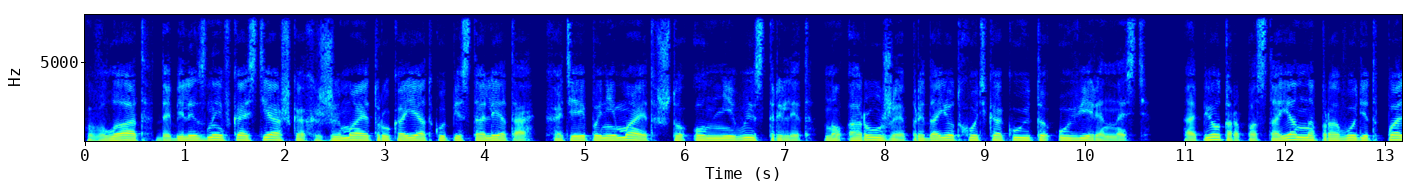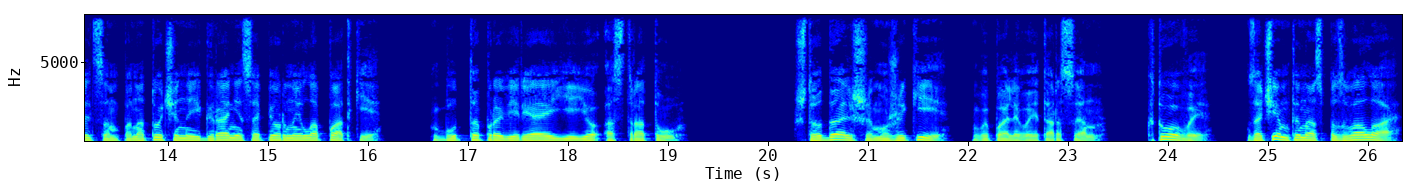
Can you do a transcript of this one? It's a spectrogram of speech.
Влад до белизны в костяшках сжимает рукоятку пистолета, хотя и понимает, что он не выстрелит, но оружие придает хоть какую-то уверенность. А Петр постоянно проводит пальцем по наточенной грани саперной лопатки, будто проверяя ее остроту. «Что дальше, мужики?» — выпаливает Арсен. «Кто вы? Зачем ты нас позвала?»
